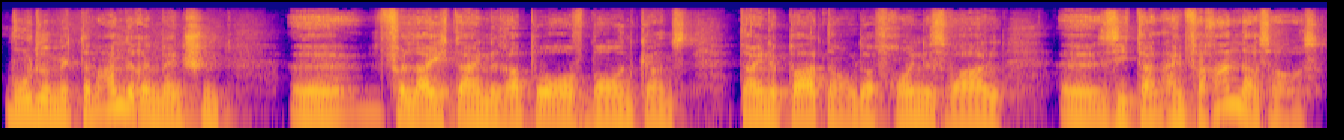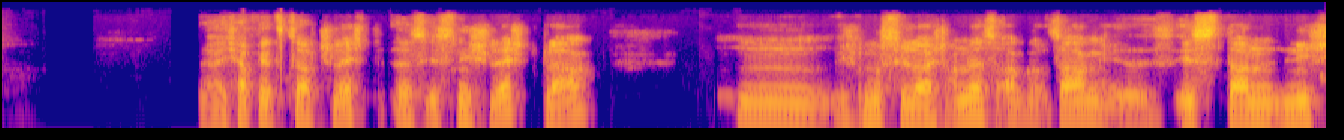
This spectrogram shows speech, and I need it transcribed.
wo du mit einem anderen Menschen äh, vielleicht deinen Rapport aufbauen kannst. Deine Partner- oder Freundeswahl äh, sieht dann einfach anders aus. Ja, ich habe jetzt gesagt, schlecht, es ist nicht schlecht, klar. Hm, ich muss vielleicht anders sagen, es ist dann nicht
